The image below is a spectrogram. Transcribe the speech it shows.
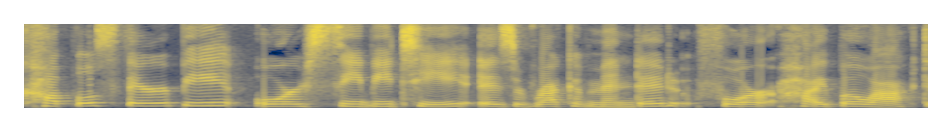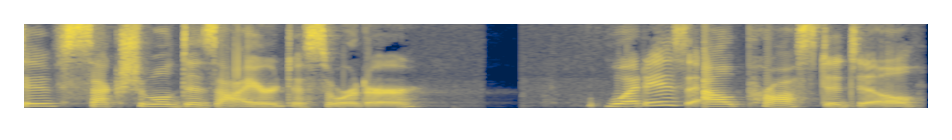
Couples therapy or CBT is recommended for hypoactive sexual desire disorder. What is alprostadil?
